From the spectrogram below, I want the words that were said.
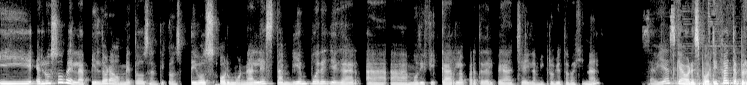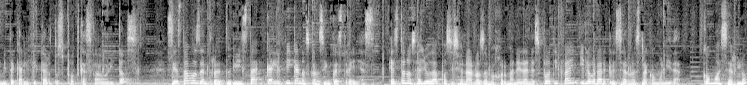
Y el uso de la píldora o métodos anticonceptivos hormonales también puede llegar a, modificar la parte del pH y la microbiota vaginal. ¿Sabías que ahora Spotify te permite calificar tus podcasts favoritos? Si estamos dentro de tu lista, califícanos con 5 estrellas. Esto nos ayuda a posicionarnos de mejor manera en Spotify y lograr crecer nuestra comunidad. ¿Cómo hacerlo?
